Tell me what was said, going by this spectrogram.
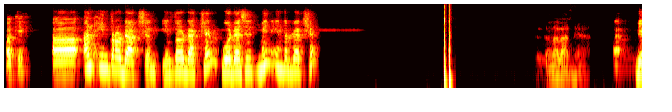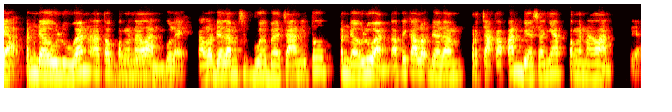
Oke, eh, an introduction. Introduction, what does it mean introduction? Kenalan ya. Ya, pendahuluan atau pengenalan boleh. Kalau dalam sebuah bacaan itu pendahuluan, tapi kalau dalam percakapan biasanya pengenalan. Ya,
